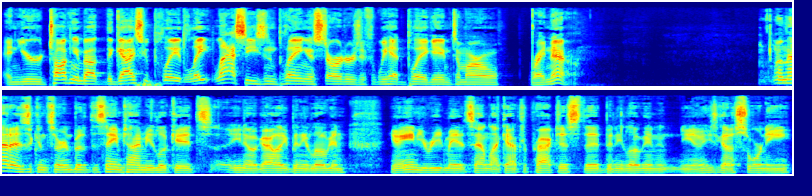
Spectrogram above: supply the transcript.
and you're talking about the guys who played late last season playing as starters. If we had to play a game tomorrow, right now. And that is a concern, but at the same time, you look at you know a guy like Bennie Logan. You know, Andy Reid made it sound like after practice that Bennie Logan, you know, he's got a sore knee.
